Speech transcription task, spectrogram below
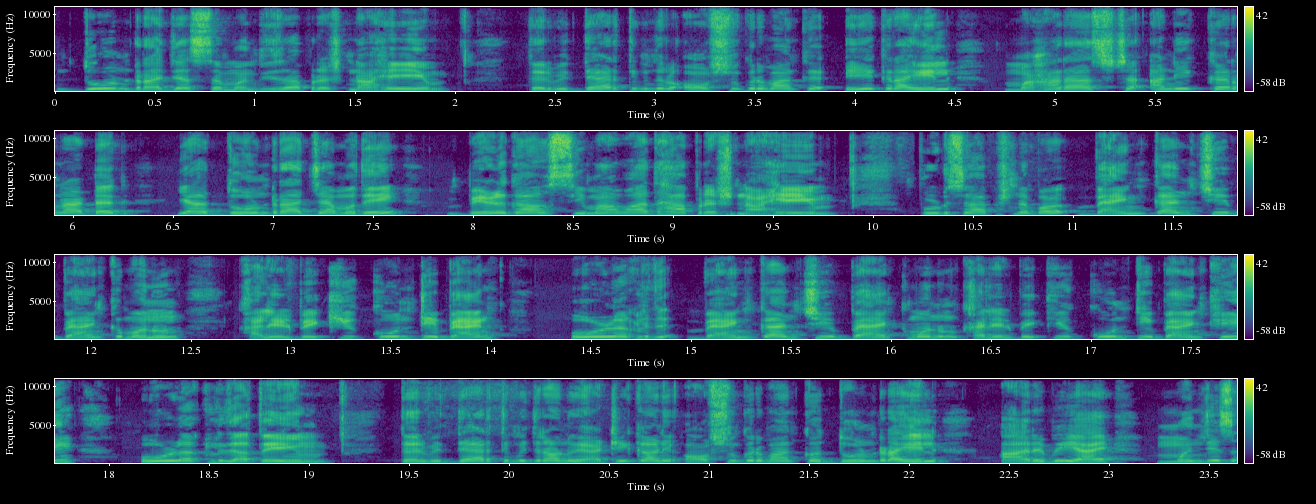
दोन राज्यासंबंधीचा प्रश्न आहे? तर विद्यार्थी मित्र ऑप्शन क्रमांक एक राहील महाराष्ट्र आणि कर्नाटक या दोन राज्यामध्ये बेळगाव सीमावाद हा प्रश्न आहे. पुढचा प्रश्न बँकांची बँक म्हणून खालीलपैकी कोणती बँक ओळखली जा- बँकांची बँक म्हणून खालीलपैकी कोणती बँक ही ओळखली जाते? तर विद्यार्थी मित्रांनो या ठिकाणी ऑप्शन क्रमांक दोन राहील आर बी आय म्हणजेच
